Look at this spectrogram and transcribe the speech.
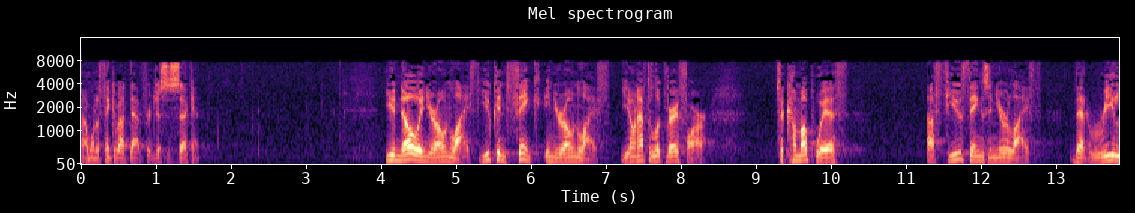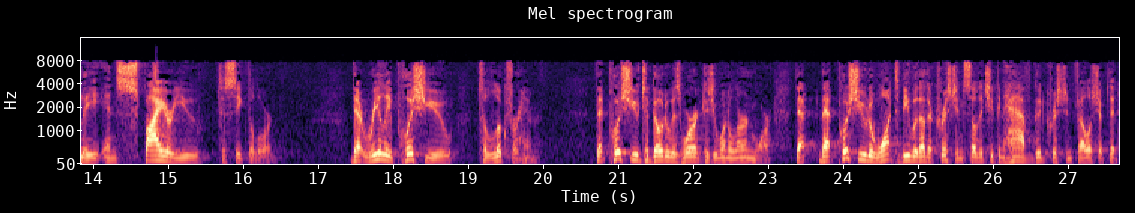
I want to think about that for just a second. You know in your own life, you can think in your own life, you don't have to look very far, to come up with a few things in your life that really inspire you to seek the Lord, that really push you to look for Him that push you to go to His Word because you want to learn more, that, that push you to want to be with other Christians so that you can have good Christian fellowship, that,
